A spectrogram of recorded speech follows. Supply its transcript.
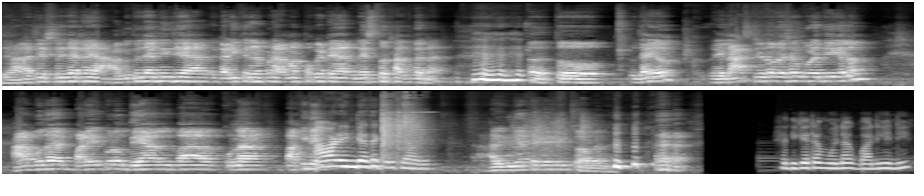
যা আছে সে জানে আমি তো জানি যে আর গাড়ি কেনার পরে আমার পকেটে আর রেস তো থাকবে না। তো যাই হোক লাস্ট রেনোভেশন করে দিয়ে গেলাম। আর বোধহয় বাড়ির কোনো দেয়াল বা কোনা বাকি নেই। আবার ইন্ডিয়া থেকে এসে হবে। আর ইন্ডিয়া থেকে কিছু হবে না এদিকে এটা মৈনাক বানিয়ে নিক,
